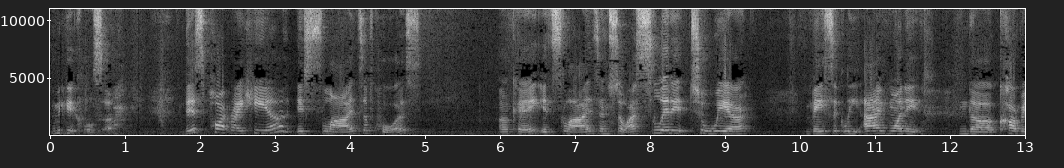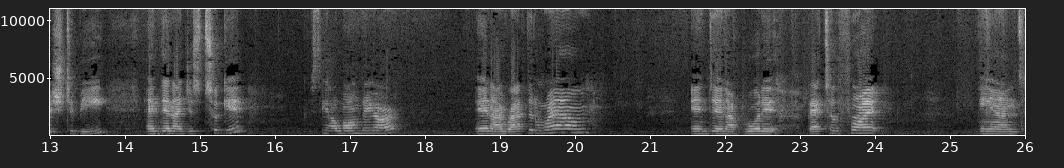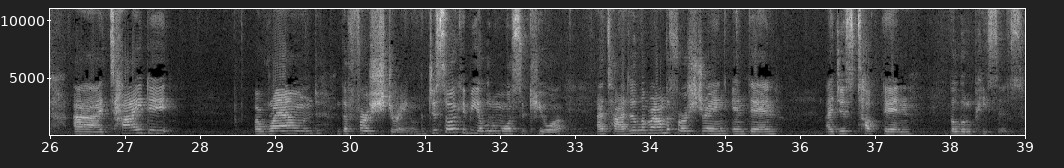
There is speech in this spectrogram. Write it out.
let me get closer. This part right here is slides of course. Okay? It slides and so I slid it to where basically I wanted the coverage to be. And then I just took it. See how long they are? And I wrapped it around. And then I brought it back to the front and I tied it around the first string just so it could be a little more secure. I tied it around the first string and then I just tucked in the little pieces.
